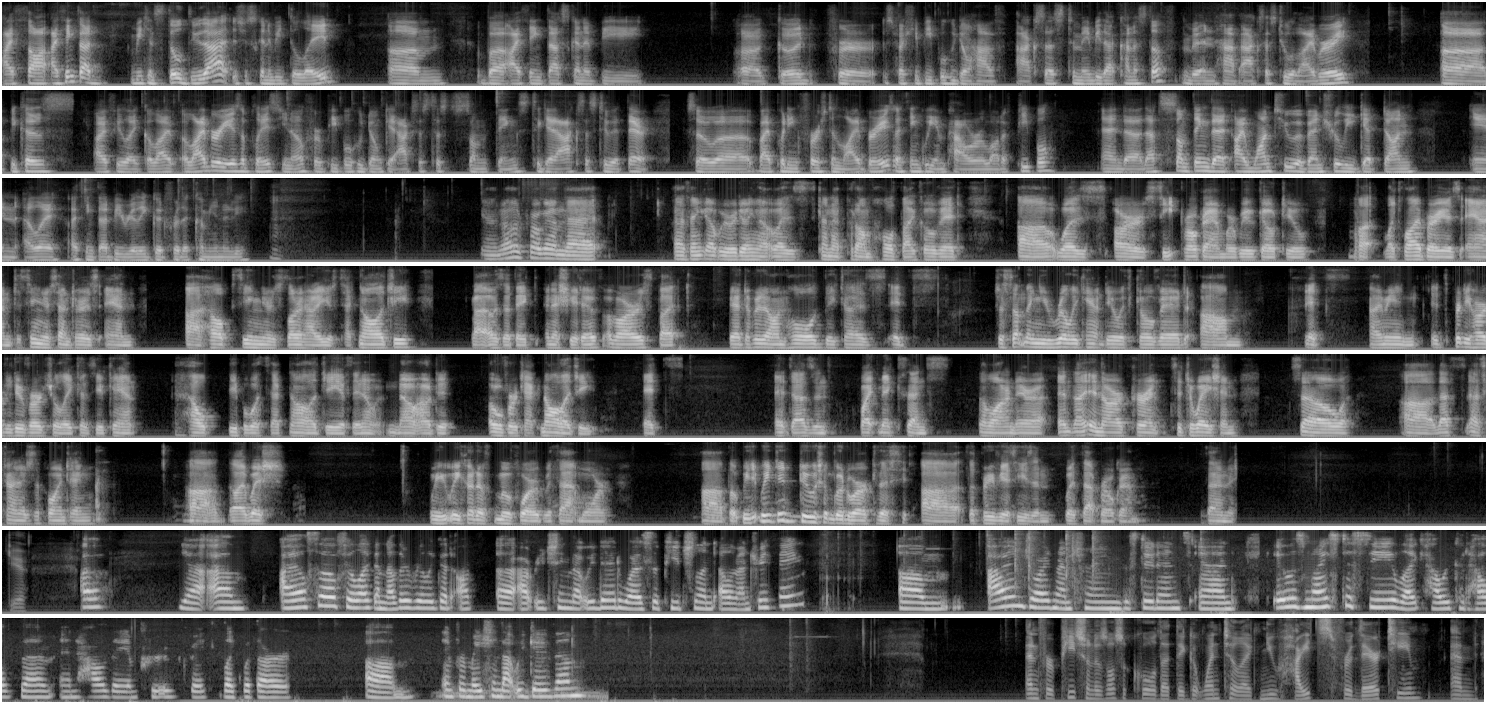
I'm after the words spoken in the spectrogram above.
I thought I think that we can still do that. It's just going to be delayed. Um, but I think that's going to be uh, good for especially people who don't have access to maybe that kind of stuff and have access to a library. Uh, because I feel like a, li- a library is a place, you know, for people who don't get access to some things to get access to it there. So uh, by putting first in libraries, I think we empower a lot of people, and uh, that's something that I want to eventually get done in LA. I think that'd be really good for the community. Yeah, another program that I think that we were doing that was kind of put on hold by COVID uh, was our SEAT program, where we would go to uh, like libraries and to senior centers and uh, help seniors learn how to use technology. That was a big initiative of ours, but we had to put it on hold because it's just something you really can't do with COVID. Um, it's, I mean, it's pretty hard to do virtually because you can't help people with technology if they don't know how to over technology. It's, it doesn't quite make sense in the modern era and in, in our current situation. So uh, that's that's kind of disappointing. Uh, I wish we we could have moved forward with that more. Uh, but we, we did do some good work this uh, the previous season with that program. That initiative. Yeah. Uh, yeah. Um, I also feel like another really good out, uh, outreaching that we did was the Peachland Elementary thing. Um, I enjoyed mentoring the students, and it was nice to see like how we could help them and how they improved with like with our um, information that we gave them. and for Peachland, it was also cool that they went to like new heights for their team, and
